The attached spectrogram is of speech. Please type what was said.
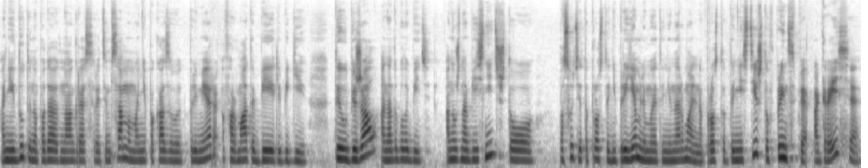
они идут и нападают на агрессора. И тем самым они показывают пример формата «бей или беги». Ты убежал, а надо было бить. А нужно объяснить, что по сути, это просто неприемлемо, это ненормально. Просто донести, что, в принципе, агрессия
